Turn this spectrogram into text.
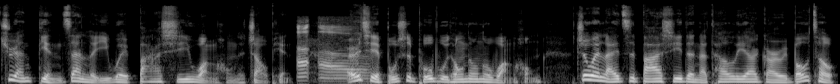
居然点赞了一位巴西网红的照片，而且不是普普通通的网红。这位来自巴西的 Natalia Garibotto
